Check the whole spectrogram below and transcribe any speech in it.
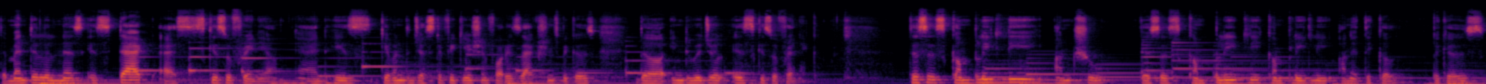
the mental illness is tagged as schizophrenia and he's given the justification for his actions because the individual is schizophrenic this is completely untrue. This is completely, completely unethical because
